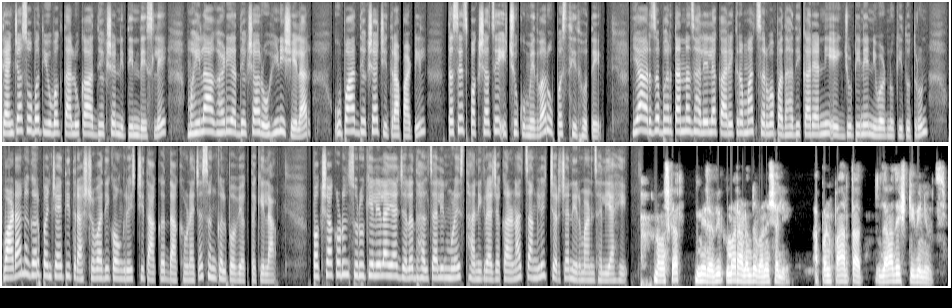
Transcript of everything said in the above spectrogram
त्यांच्यासोबत युवक तालुका अध्यक्ष नितीन देसले महिला आघाडी अध्यक्षा रोहिणी शेलार उपाध्यक्षा चित्रा पाटील तसेच पक्षाचे इच्छुक उमेदवार उपस्थित होते. या अर्ज भरताना झालेल्या कार्यक्रमात सर्व पदाधिकाऱ्यांनी एकजुटीने निवडणुकीत उतरून वाडा नगरपंचायतीत राष्ट्रवादी काँग्रेसची ताकद दाखवण्याचा संकल्प व्यक्त केला. पक्षाकडून सुरू केलेल्या या जलद हालचालींमुळे स्थानिक राजकारणात चांगलीच चर्चा निर्माण झाली आहे. नमस्कार मी रविकुमार आनंद भानुशाली. आपण पाहतात जनादेश टीव्ही न्यूज.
